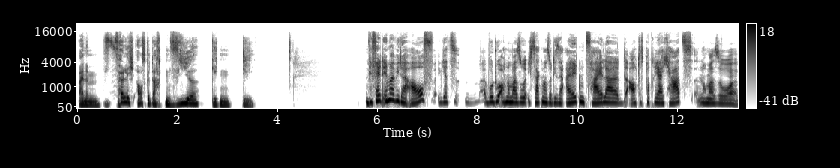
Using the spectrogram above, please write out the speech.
einem völlig ausgedachten Wir gegen die. Mir fällt immer wieder auf, jetzt, wo du auch nochmal so, ich sag mal so, diese alten Pfeiler auch des Patriarchats nochmal so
